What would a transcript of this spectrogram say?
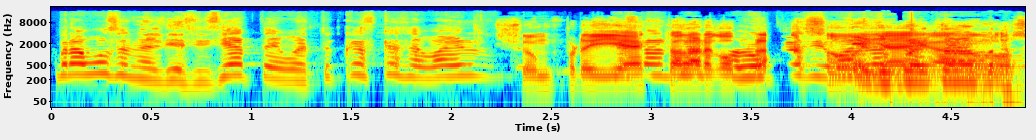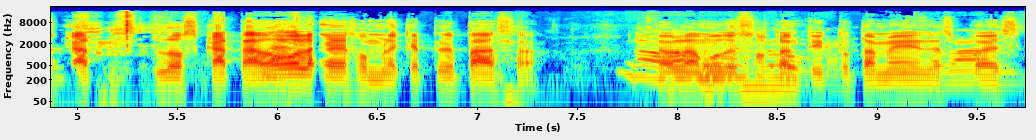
Bravos en el 17, güey, ¿tú crees que se va a ir? Es un proyecto a largo plazo, ya llegaron los, los catadores, hombre, ¿qué te pasa? Hablamos de eso tantito también después.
